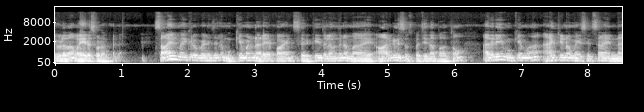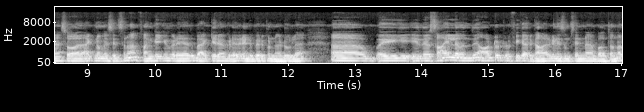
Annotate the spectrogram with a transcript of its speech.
இவ்வளோ தான் வைரஸோட வேலை. சாயில் மைக்ரோபயாலஜியில் முக்கியமான நிறைய பாயிண்ட்ஸ் இருக்குது இதில் வந்து நம்ம ஆர்கனிசம்ஸ் பற்றி தான் பார்த்தோம். அதுலேயும் முக்கியமாக ஆக்டினோமைசிட்ஸ்னால் என்ன? ஸோ ஆக்டினோமைசிட்ஸ்னால் ஃபங்கைக்கும் கிடையாது பாக்டீரியாவும் கிடையாது ரெண்டு பேருக்கும் நடுவில். இது சாயிலில் வந்து ஆட்டோட்ரோஃபிக்காக இருக்க ஆர்கனிசம்ஸ் என்ன பார்த்தோம்னா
